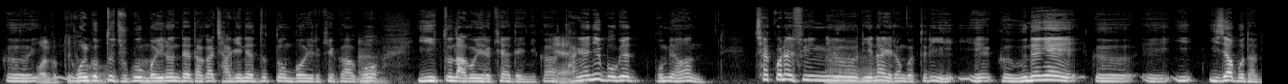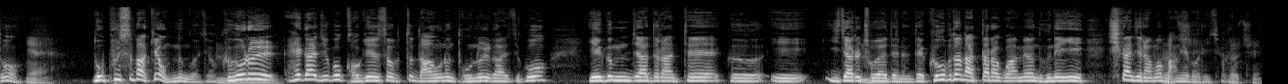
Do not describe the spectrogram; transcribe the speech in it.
그 월급도, 월급도 주고, 뭐 어. 뭐 이런 데다가 자기네도 또 뭐 이렇게 가고 예. 이익도 나고 이렇게 해야 되니까 예. 당연히 보게 보면 채권의 수익률이나 음. 이런 것들이 그 은행의 그 이자보다도 예. 높을 수밖에 없는 거죠. 음. 그거를 해가지고 거기에서부터 나오는 돈을 가지고 예금자들한테 그 이 이자를 음. 줘야 되는데 그거보다 낫다라고 하면 은행이 시간 지나면 그렇지. 망해버리죠. 그렇지.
